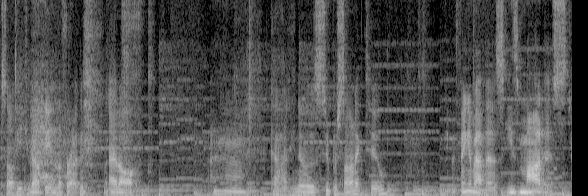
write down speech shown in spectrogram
So he cannot be in the front at all. Uh, God, he knows Supersonic too. the thing about this, he's modest.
